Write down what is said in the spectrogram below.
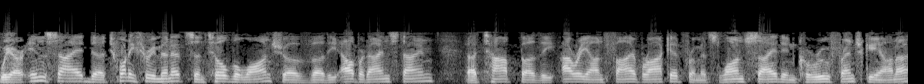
We are inside uh, 23 minutes until the launch of uh, the Albert Einstein atop uh, the Ariane 5 rocket from its launch site in Kourou, French Guiana.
